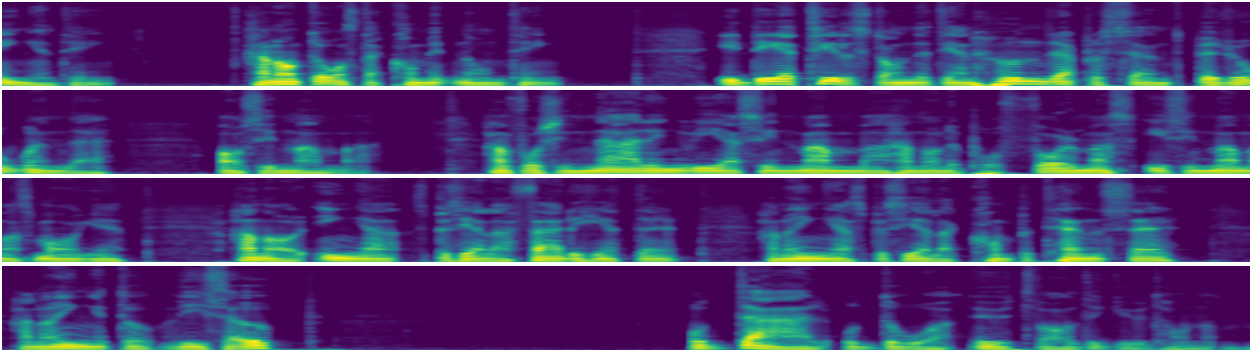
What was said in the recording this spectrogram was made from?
ingenting. Han har inte åstadkommit någonting. I det tillståndet är han 100% beroende av sin mamma. Han får sin näring via sin mamma. Han håller på att formas i sin mammas mage. Han har inga speciella färdigheter. Han har inga speciella kompetenser. Han har inget att visa upp. Och där och då utvalde Gud honom.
